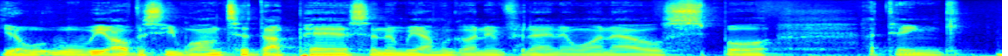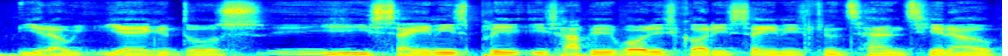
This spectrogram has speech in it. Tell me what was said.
you know we obviously wanted that person and we haven't gone in for anyone else, but I think you know Jurgen does. He's saying he's ple- he's happy with what he's got. He's saying he's content. You know,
